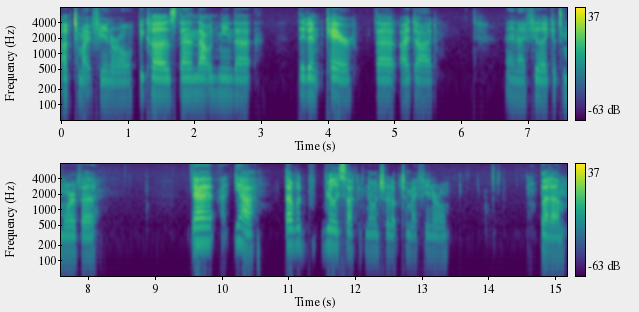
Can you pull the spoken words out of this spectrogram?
up to my funeral because then that would mean that they didn't care that I died. And I feel like it's more of a. Yeah, yeah, that would really suck if no one showed up to my funeral. But, um,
